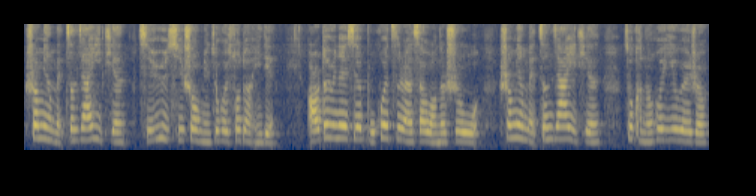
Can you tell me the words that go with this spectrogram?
生命每增加一天，其预期寿命就会缩短一点；而对于那些不会自然消亡的事物，生命每增加一天，就可能会意味着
